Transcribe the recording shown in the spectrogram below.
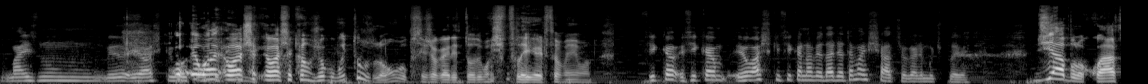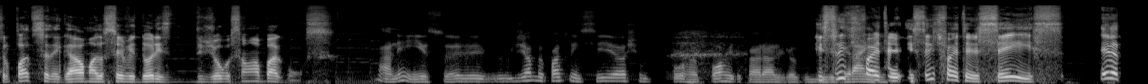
mas não. Eu, eu acho que. Eu, eu, eu acho, eu acho que é um jogo muito longo pra você jogar ele todo multiplayer também, mano. Fica, fica, eu acho que fica, na verdade, até mais chato jogar em multiplayer. Diablo 4 pode ser legal, mas os servidores do jogo são uma bagunça. Ah, nem isso. O Diablo 4 em si, eu acho, porra, porra do caralho o jogo. Street grind. Fighter, Street Fighter 6, ele é,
